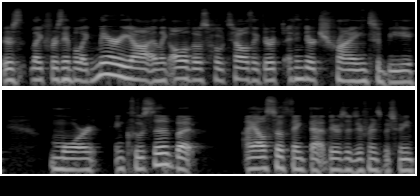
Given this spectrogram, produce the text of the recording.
there's like, for example, like Marriott and like all of those hotels, like they're, I think they're trying to be more inclusive, but I also think that there's a difference between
